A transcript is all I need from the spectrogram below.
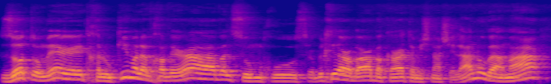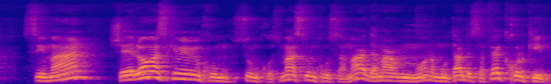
זאת אומרת חלוקים עליו חבריו על סומכוס. רבי חייא בר אבא קרא את המשנה שלנו ואמר סימן שלא מסכימים עם סומכוס. מה סומכוס אמר? דאמר ממון המוטל בספק חולקים.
